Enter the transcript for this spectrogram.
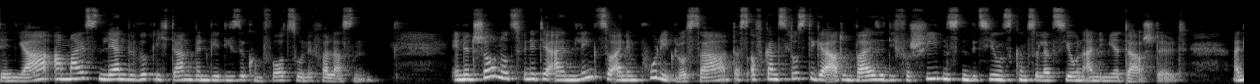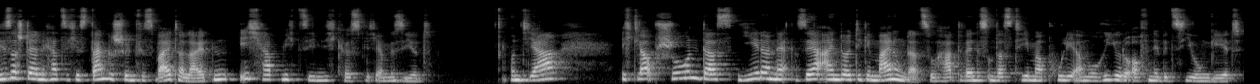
Denn ja, am meisten lernen wir wirklich dann, wenn wir diese Komfortzone verlassen. In den Shownotes findet ihr einen Link zu einem Polyglossar, das auf ganz lustige Art und Weise die verschiedensten Beziehungskonstellationen animiert darstellt. An dieser Stelle ein herzliches Dankeschön fürs Weiterleiten. Ich habe mich ziemlich köstlich amüsiert. Und ja, ich glaube schon, dass jeder eine sehr eindeutige Meinung dazu hat, wenn es um das Thema Polyamorie oder offene Beziehungen geht.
